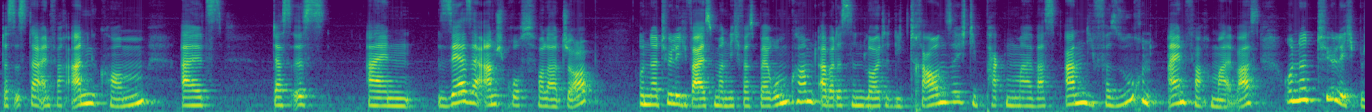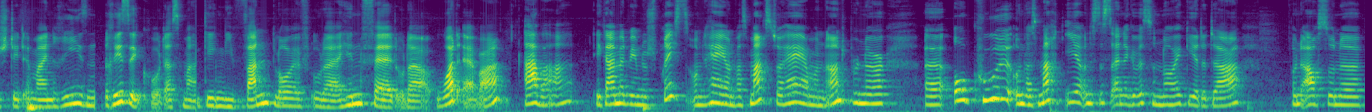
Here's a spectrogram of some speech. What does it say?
Das ist da einfach angekommen, als das ist ein sehr, sehr anspruchsvoller Job Und natürlich weiß man nicht, was bei rumkommt, aber das sind Leute, die trauen sich, die packen mal was an, die versuchen einfach mal was. Und natürlich besteht immer ein Riesenrisiko, dass man gegen die Wand läuft oder hinfällt oder whatever. Aber egal mit wem du sprichst und hey, und was machst du? Hey, I'm an Entrepreneur. Äh, oh, cool. Und was macht ihr? Und es ist eine gewisse Neugierde da. Und auch so eine,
